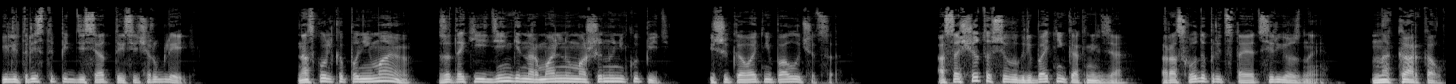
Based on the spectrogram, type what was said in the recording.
или 350 тысяч рублей. Насколько понимаю, за такие деньги нормальную машину не купить и шиковать не получится. А со счета все выгребать никак нельзя. Расходы предстоят серьезные. Накаркал,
